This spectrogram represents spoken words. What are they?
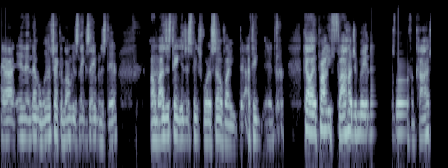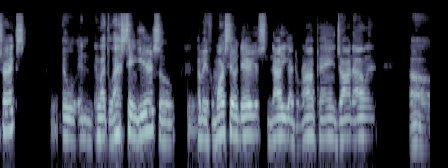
and it never will check as long as Nick Saban is there. Um, I just think it just speaks for itself. Like I think it, kind of like probably five hundred million dollars worth of contracts in, in like the last 10 years. So, I mean, for Marcell Dareus, now you got Da'Ron Payne, John Allen. Uh,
